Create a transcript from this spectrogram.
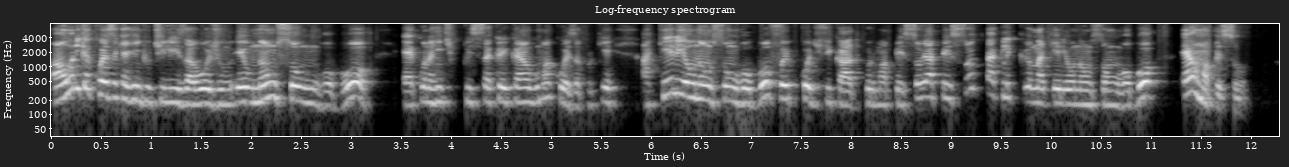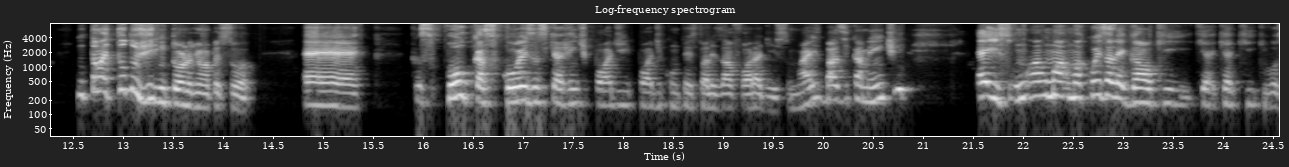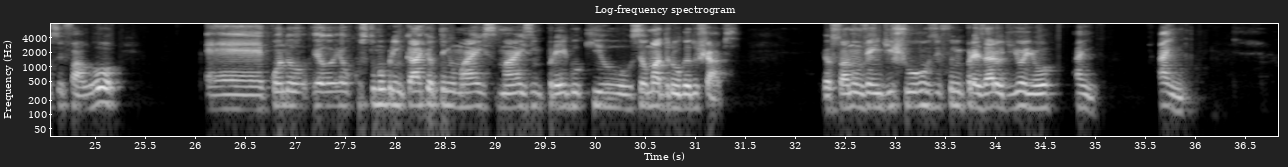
a, única coisa que a gente utiliza hoje, eu não sou um robô, é quando a gente precisa clicar em alguma coisa, porque aquele eu não sou um robô foi codificado por uma pessoa e a pessoa que está clicando naquele eu não sou um robô é uma pessoa. Então é tudo gira em torno de uma pessoa. É, poucas coisas que a gente pode, pode contextualizar fora disso, mas basicamente é isso. Uma, uma, coisa legal que, que, que aqui que você falou é quando eu, eu costumo brincar que eu tenho mais, mais emprego que o seu Madruga do Chaves. Eu só não vendi churros e fui empresário de ioiô ainda. Ainda.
